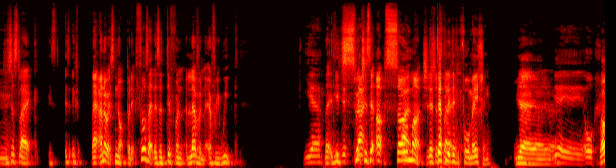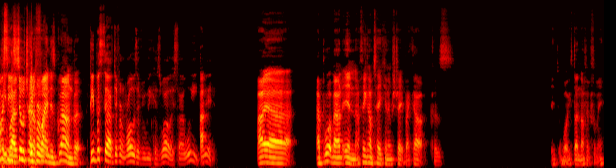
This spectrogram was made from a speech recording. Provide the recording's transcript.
Mm. It's just like it's, it's, it's like I know it's not, but it feels like there's a different eleven every week. yeah. Like he He just- switches it up so Alright, much. It's There's just definitely like- a different formation. Yeah, yeah, yeah. Yeah, yeah, yeah. Or But obviously, he's still trying to find his ground. But People still have different roles every week as well. It's like, what are you I- doing? I uh I brought Mount in. I think I'm taking him straight back out because well, he's done nothing for me.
